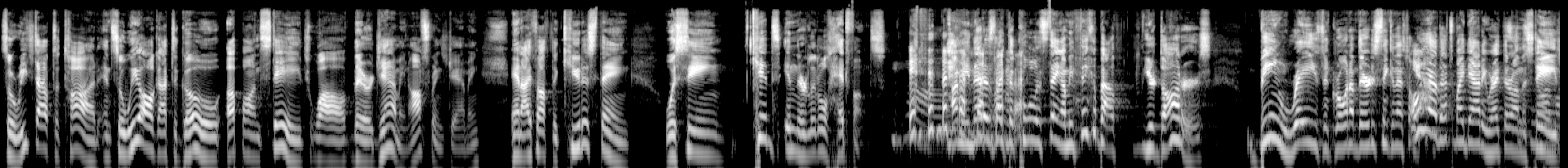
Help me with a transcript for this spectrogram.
So reached out to Todd, and so we all got to go up on stage while they were jamming, Offspring's jamming. And I thought the cutest thing was seeing kids in their little headphones. I mean, that is like the coolest thing. I mean, think about your daughters being raised and growing up. They're just thinking that's, oh yeah, that's my daddy right there on the stage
